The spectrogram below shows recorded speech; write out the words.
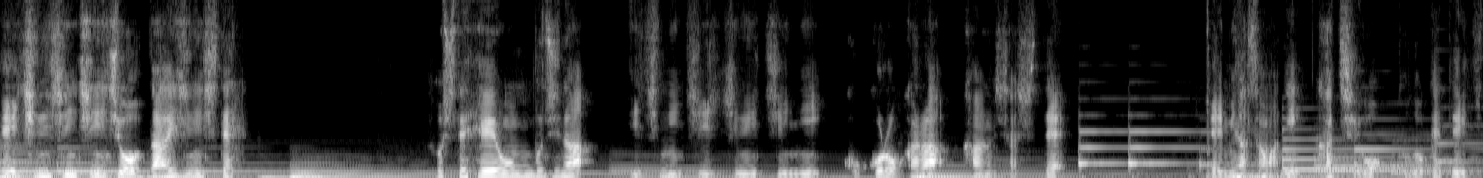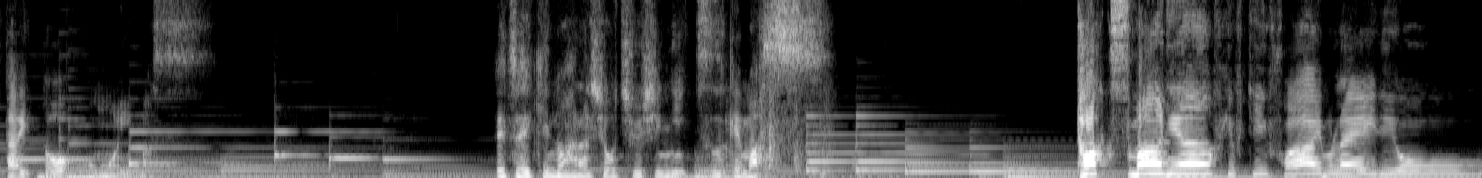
一日一日を大事にして、そして平穏無事な一日一日に心から感謝して、え皆様に価値を届けていきたいと思います。税金の話を中心に続けます。タックスマニア55レディオ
